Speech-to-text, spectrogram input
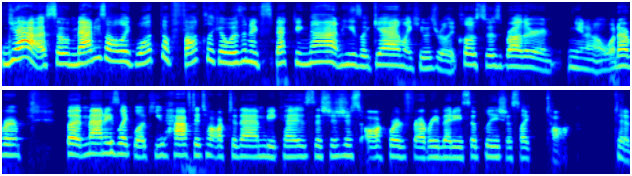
yeah, so Maddie's all like, "What the fuck? Like I wasn't expecting that." And he's like, "Yeah," and like he was really close to his brother, and you know whatever. But Maddie's like, "Look, you have to talk to them because this is just awkward for everybody. So please just like talk to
